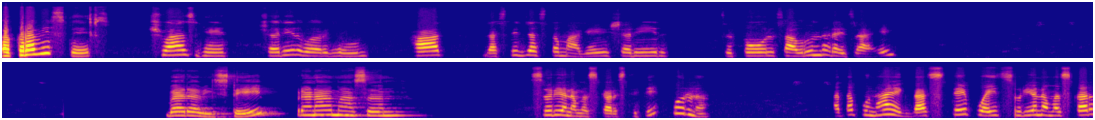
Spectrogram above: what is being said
अकरावी स्टेप श्वास घेत शरीर वर घेऊन हात जास्तीत जास्त मागे शरीर तोल सावरून धरायचं आहे. बारावी स्टेप प्रणामासन सूर्य नमस्कार स्थिती पूर्ण. आता पुन्हा एकदा स्टेप वाईज सूर्य नमस्कार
